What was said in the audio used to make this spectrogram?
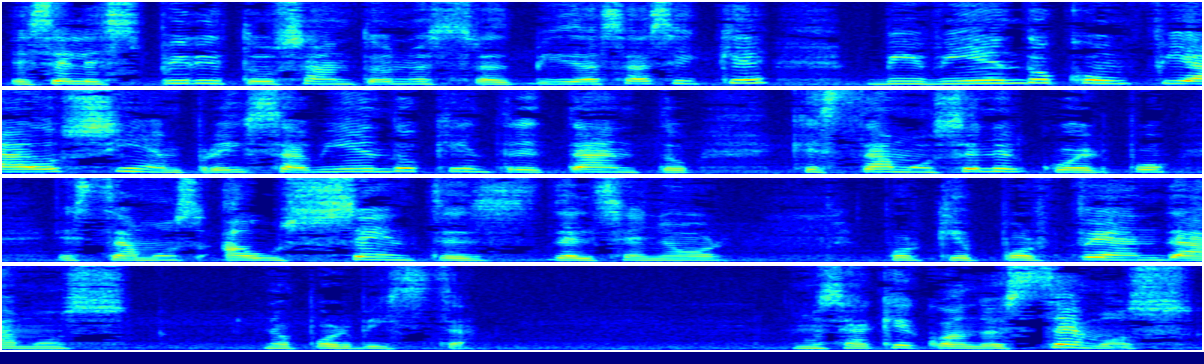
es el Espíritu Santo en nuestras vidas. Así que viviendo confiados siempre y sabiendo que entre tanto que estamos en el cuerpo, estamos ausentes del Señor, porque por fe andamos, no por vista. O sea que cuando estemos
